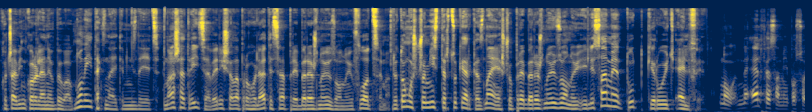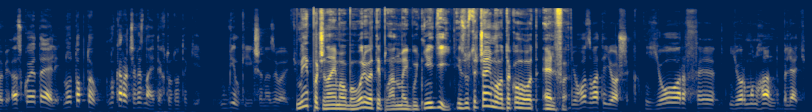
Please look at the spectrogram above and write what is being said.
Хоча він короля не вбивав. Ну ви і так знаєте, мені здається. Наша трійця вирішила прогулятися прибережною зоною Флотсима. При тому, що містер Цукерка знає, що прибережною зоною і лісами тут керують ельфи. Ну, не ельфи самі по собі, а скоєтелі. Ну тобто, ну коротше, ви знаєте, хто то такі. Білки їх ще називають. Ми починаємо обговорювати план майбутніх дій і зустрічаємо отакого от ельфа. Його звати Йоршик. Йорфе. Йормунганд, блять.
